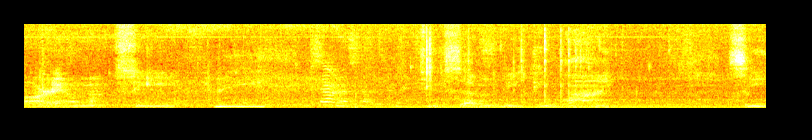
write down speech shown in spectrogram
RMC. T seven VPY. C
